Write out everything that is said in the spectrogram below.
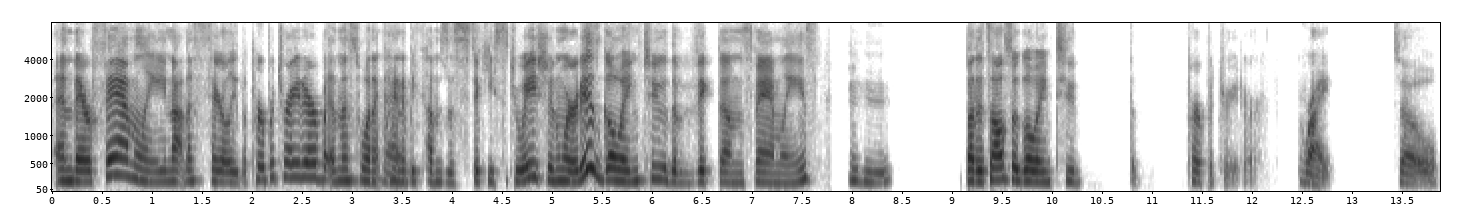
and their family, not necessarily the perpetrator, but in this one, it kind of becomes a sticky situation where it is going to the victims' families, mhm, but it's also going to the perpetrator. right. So,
